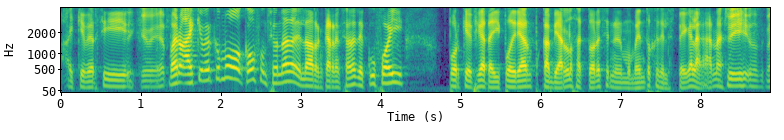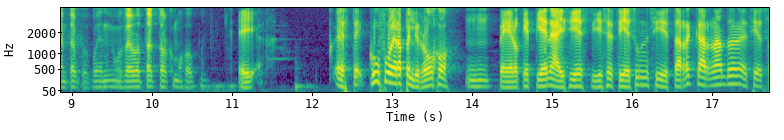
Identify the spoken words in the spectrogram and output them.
hay que ver si, Hay que ver. bueno, hay que ver cómo, cómo funciona las reencarnaciones de Khufu ahí, porque fíjate, ahí podrían cambiar los actores en el momento que se les pegue la gana. Sí, se cuenta, pues pueden ser otro actor como Hoffman. Ey, este, Khufu era pelirrojo. Pero ¿qué tiene? Ahí sí es, dice, si es un, si está reencarnando, eh, si es,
